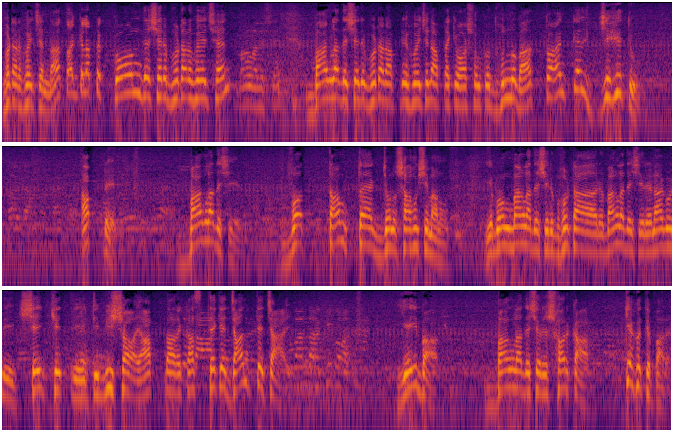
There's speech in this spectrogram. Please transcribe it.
ভোটার হয়েছেন না? তো আঙ্কেল আপনি কোন দেশের ভোটার হয়েছেন? বাংলাদেশের ভোটার আপনি হয়েছেন আপনাকে অসংখ্য ধন্যবাদ। তো আঙ্কেল যেহেতু আপনি বাংলাদেশের অত্যন্ত একজন সাহসী মানুষ এবং বাংলাদেশের ভোটার বাংলাদেশের নাগরিক সেই ক্ষেত্রে একটি বিষয় আপনার কাছ থেকে জানতে চাই। এইবার বাংলাদেশের সরকার কে হতে পারে?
